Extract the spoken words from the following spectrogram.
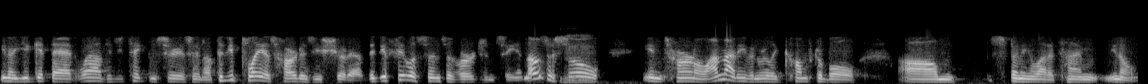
you know, you get that, wow, did you take them seriously enough? Did you play as hard as you should have? Did you feel a sense of urgency? And those are so mm-hmm. internal. I'm not even really comfortable um, spending a lot of time, you know,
